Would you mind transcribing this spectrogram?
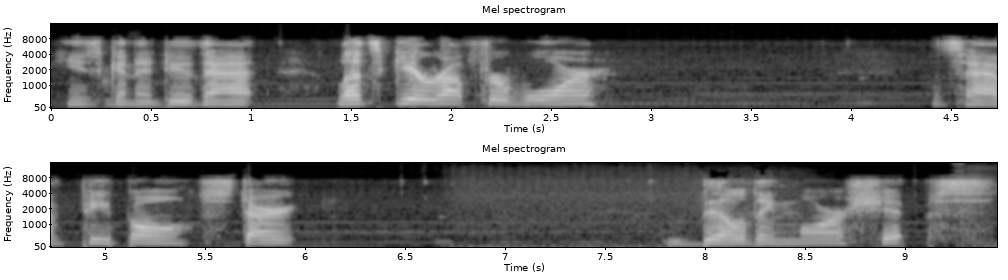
he's going to do that. Let's gear up for war. Let's have people start building more ships.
